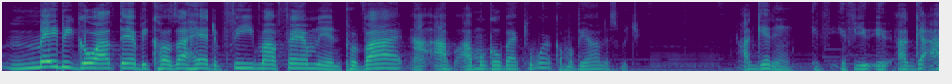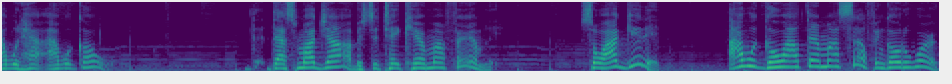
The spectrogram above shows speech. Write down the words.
maybe go out there because I had to feed my family and provide, I, am gonna go back to work. I'm gonna be honest with you. I get it. Mm. If if you, if I got, I would have, I would go. Th- that's my job is to take care of my family. So I get it. I would go out there myself and go to work.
